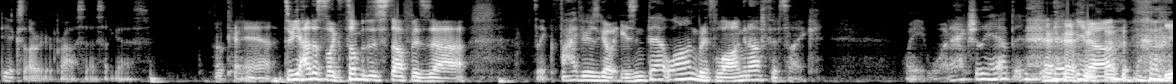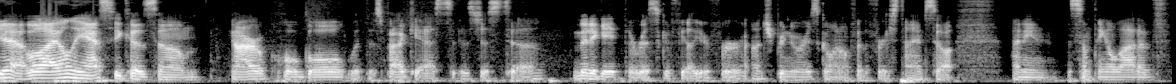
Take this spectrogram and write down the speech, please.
the accelerator process, I guess. Okay. Yeah. To be honest, like some of this stuff is uh it's like five years ago isn't that long, but it's long enough that it's like, wait, what actually happened? you know? yeah, well, I only asked because um, our whole goal with this podcast is just to mitigate the risk of failure for entrepreneurs going out for the first time. So, I mean, it's something a lot of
